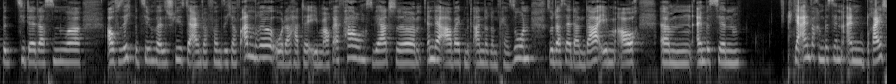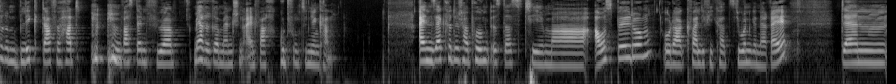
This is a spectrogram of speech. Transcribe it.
bezieht er das nur auf sich, beziehungsweise schließt er einfach von sich auf andere oder hat er eben auch Erfahrungswerte in der Arbeit mit anderen Personen, sodass er dann da eben auch ähm, ein bisschen, ja, einfach ein bisschen einen breiteren Blick dafür hat, was denn für mehrere Menschen einfach gut funktionieren kann. Ein sehr kritischer Punkt ist das Thema Ausbildung oder Qualifikation generell. Denn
